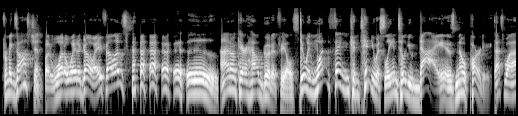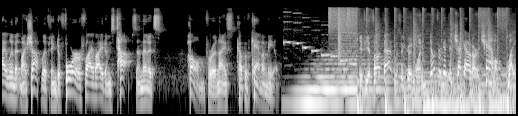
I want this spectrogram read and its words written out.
from exhaustion. But what a way to go, eh, fellas? I don't care how good it feels. Doing one thing continuously until you die is no party. That's why I limit my shoplifting to four or five items tops, and then it's home for a nice cup of chamomile. If you thought that was a good one, don't forget to check out our channel. Like,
